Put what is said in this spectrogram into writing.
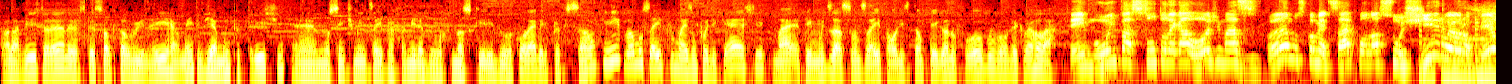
Fala, Vitor, Anderson, pessoal que tá ouvindo aí, realmente um dia muito triste. É, meus sentimentos aí pra família do nosso querido colega de profissão. E vamos aí por mais um podcast. Mas tem muitos assuntos aí, Paulistão pegando fogo, vamos ver o que vai rolar. Tem muito assunto legal hoje, mas vamos começar com o nosso giro europeu.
